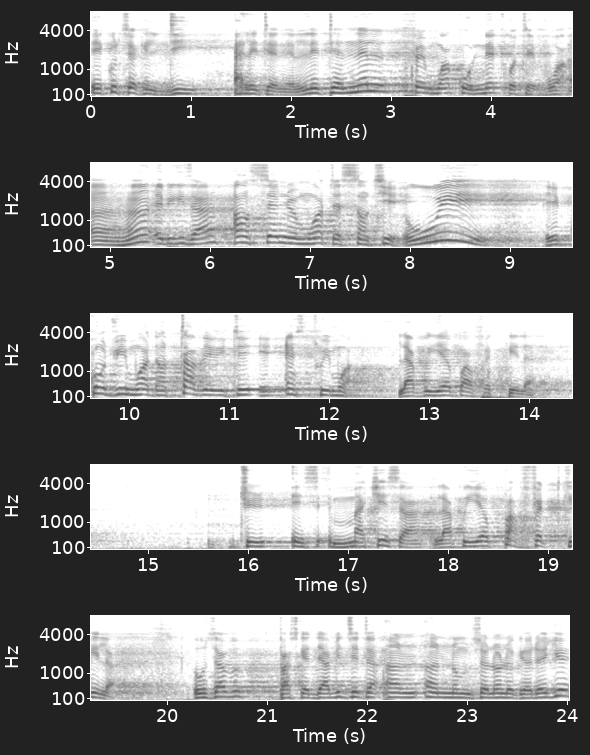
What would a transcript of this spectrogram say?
Écoute ce qu'il dit à l'éternel. L'éternel, Fais-moi connaître tes voies. uh-huh, et puis qui ça? Enseigne-moi tes sentiers Oui, et conduis-moi dans ta vérité et instruis-moi. la prière parfaite qui est là. Tu matches ça, la prière parfaite qui est. Vous savez, parce que David c'est un, homme selon le cœur de Dieu.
